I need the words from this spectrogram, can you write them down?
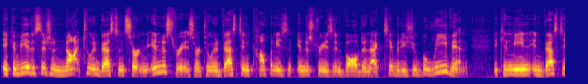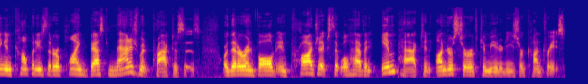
It can be a decision not to invest in certain industries or to invest in companies and industries involved in activities you believe in. It can mean investing in companies that are applying best management practices or that are involved in projects that will have an impact in underserved communities or countries.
